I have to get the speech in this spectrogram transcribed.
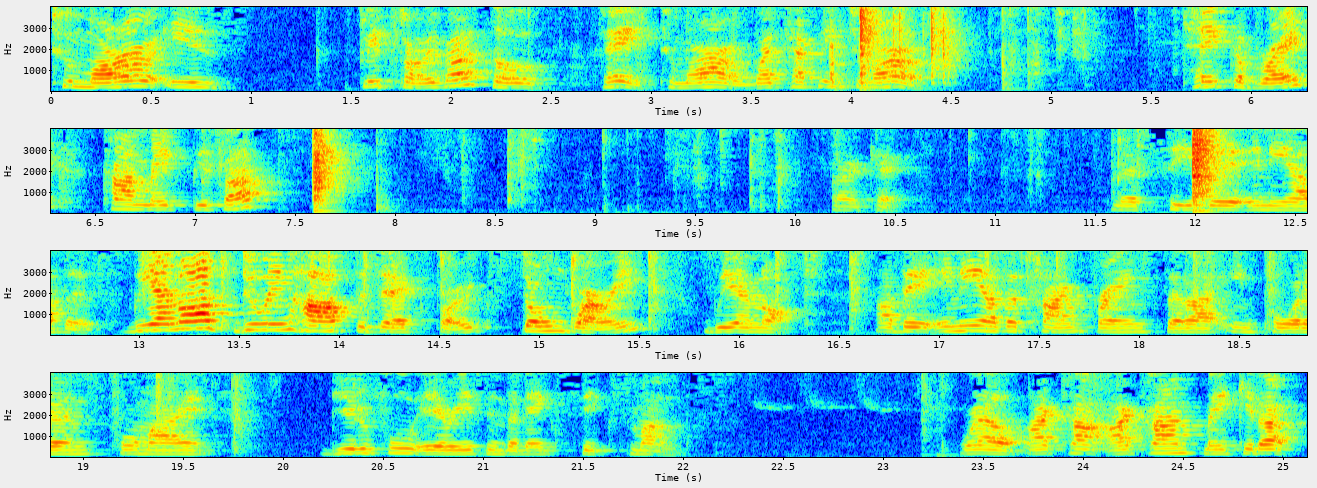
Tomorrow is flipped over. So Hey, tomorrow, what's happening tomorrow? Take a break. Can't make this up. Okay. Let's see if there are any others. We are not doing half the deck, folks. Don't worry. We are not. Are there any other time frames that are important for my beautiful Aries in the next six months? Well, I can't I can't make it up.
